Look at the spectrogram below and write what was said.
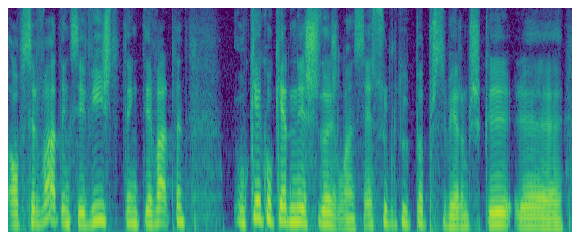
observado, tem que ser visto, tem que ter VAR. Portanto, o que é que eu quero nestes dois lances? É sobretudo para percebermos que uh,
